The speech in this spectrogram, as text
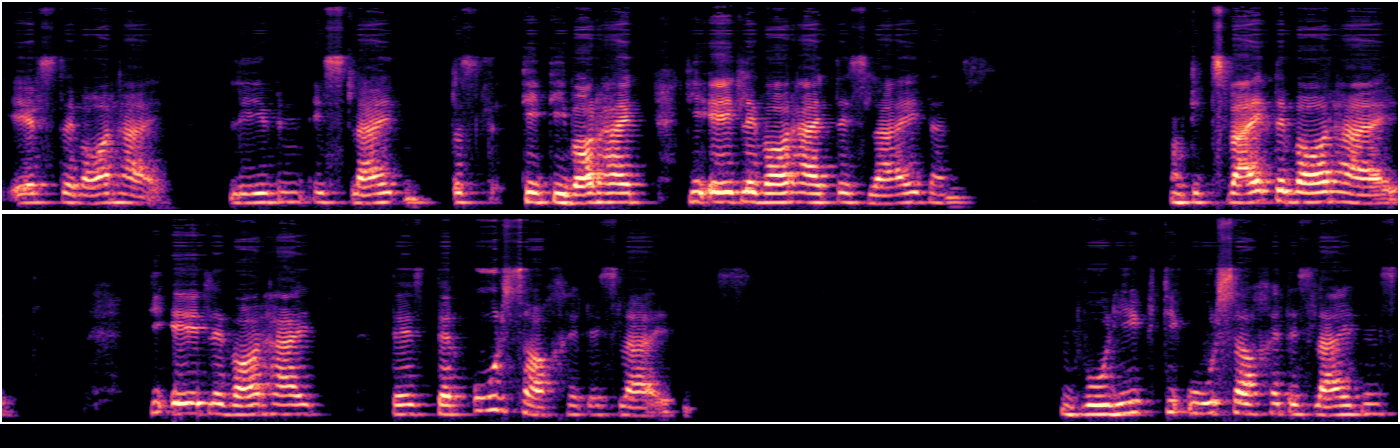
Die erste Wahrheit. Leben ist Leiden. Das, die, die Wahrheit, die edle Wahrheit des Leidens. Und die zweite Wahrheit, die edle Wahrheit des, der Ursache des Leidens. Und wo liegt die Ursache des Leidens?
